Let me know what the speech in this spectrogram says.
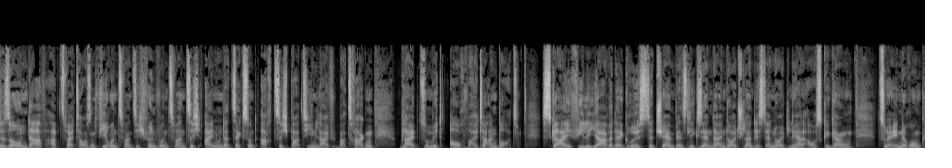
The Zone darf ab 2024-25 186 Partien live übertragen, bleibt somit auch weiter an Bord. Sky, viele Jahre der größte Champions League Sender in Deutschland, ist erneut leer ausgegangen. Zur Erinnerung,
